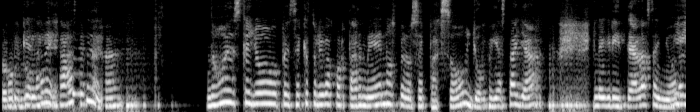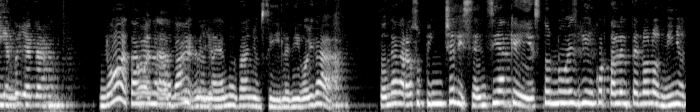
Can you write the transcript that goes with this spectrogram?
¿por qué la dejaste? Ajá. No, es que yo pensé que esto lo iba a cortar menos, pero se pasó. Yo fui hasta allá, le grité a la señora. Le- ya acá. No, estaba Oh, en, baños. Y le digo, oiga, ¿dónde agarró su pinche licencia? Que esto no es bien cortarle el pelo a los niños.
